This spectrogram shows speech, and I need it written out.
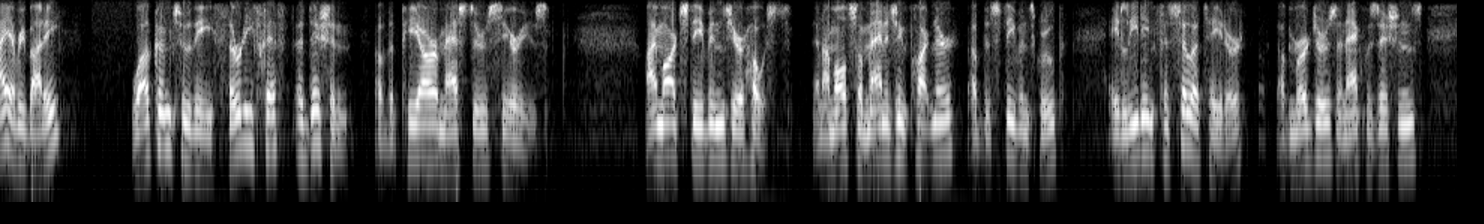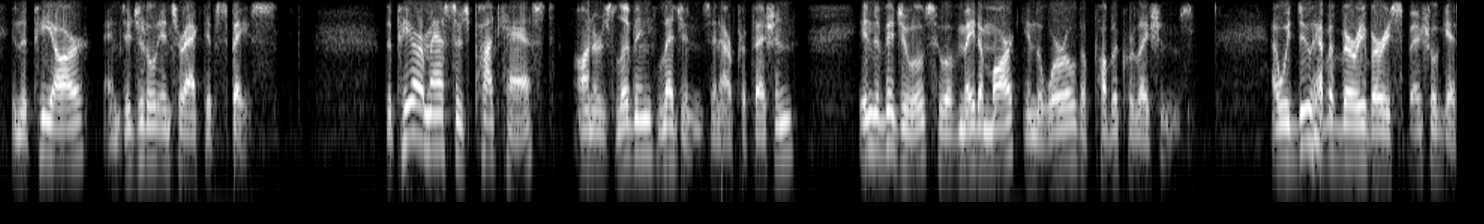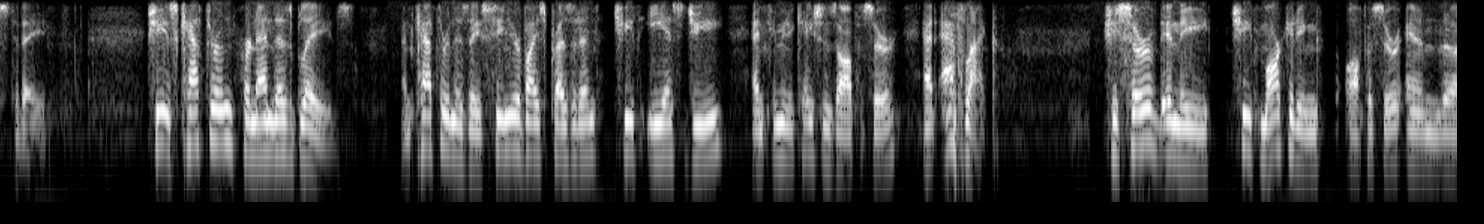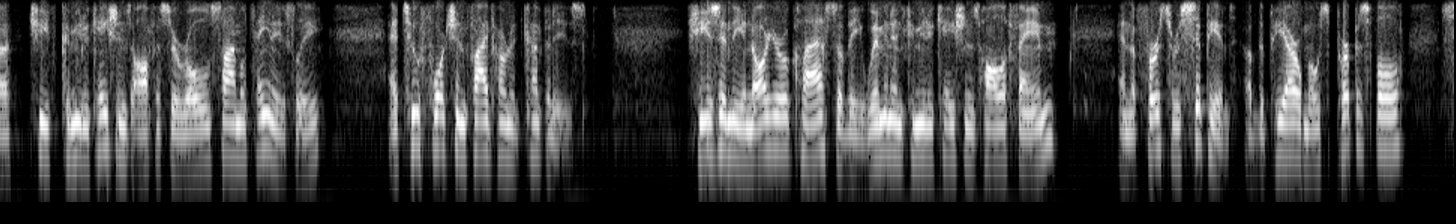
Hi, everybody. Welcome to the 35th edition of the PR Masters Series. I'm Art Stevens, your host, and I'm also managing partner of the Stevens Group, a leading facilitator of mergers and acquisitions in the PR and digital interactive space. The PR Masters podcast honors living legends in our profession, individuals who have made a mark in the world of public relations. And we do have a very, very special guest today. She is Catherine Hernandez Blades, and Catherine is a Senior Vice President, Chief ESG and Communications Officer at AFLAC. She served in the Chief Marketing Officer and Chief Communications Officer roles simultaneously at two Fortune 500 companies. She is in the inaugural class of the Women in Communications Hall of Fame and the first recipient of the PR Most Purposeful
